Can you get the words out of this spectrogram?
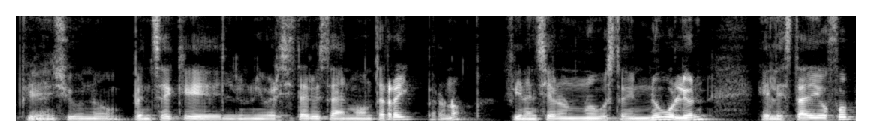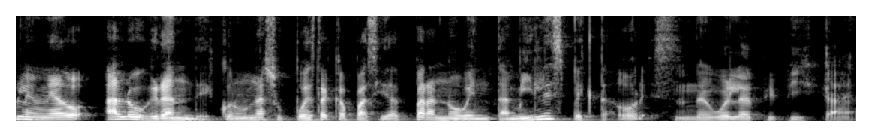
Financió uno, pensé que el universitario estaba en Monterrey, pero no. Financiaron un nuevo estadio en Nuevo León. El estadio fue planeado a lo grande, con una supuesta capacidad para 90 mil espectadores, Donde huele a pipí. Ah,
